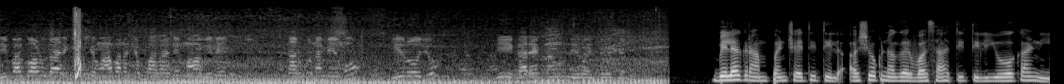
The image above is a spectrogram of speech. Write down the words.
దీపక్ గౌడ్ గారికి క్షమాపణ చెప్పాలని మా విలేజ్ తరఫున మేము ఈరోజు ఈ కార్యక్రమం నిర్వహించడం జరుగుతుంది बेला ग्रामपंचायतीतील अशोकनगर वसाहतीतील युवकांनी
